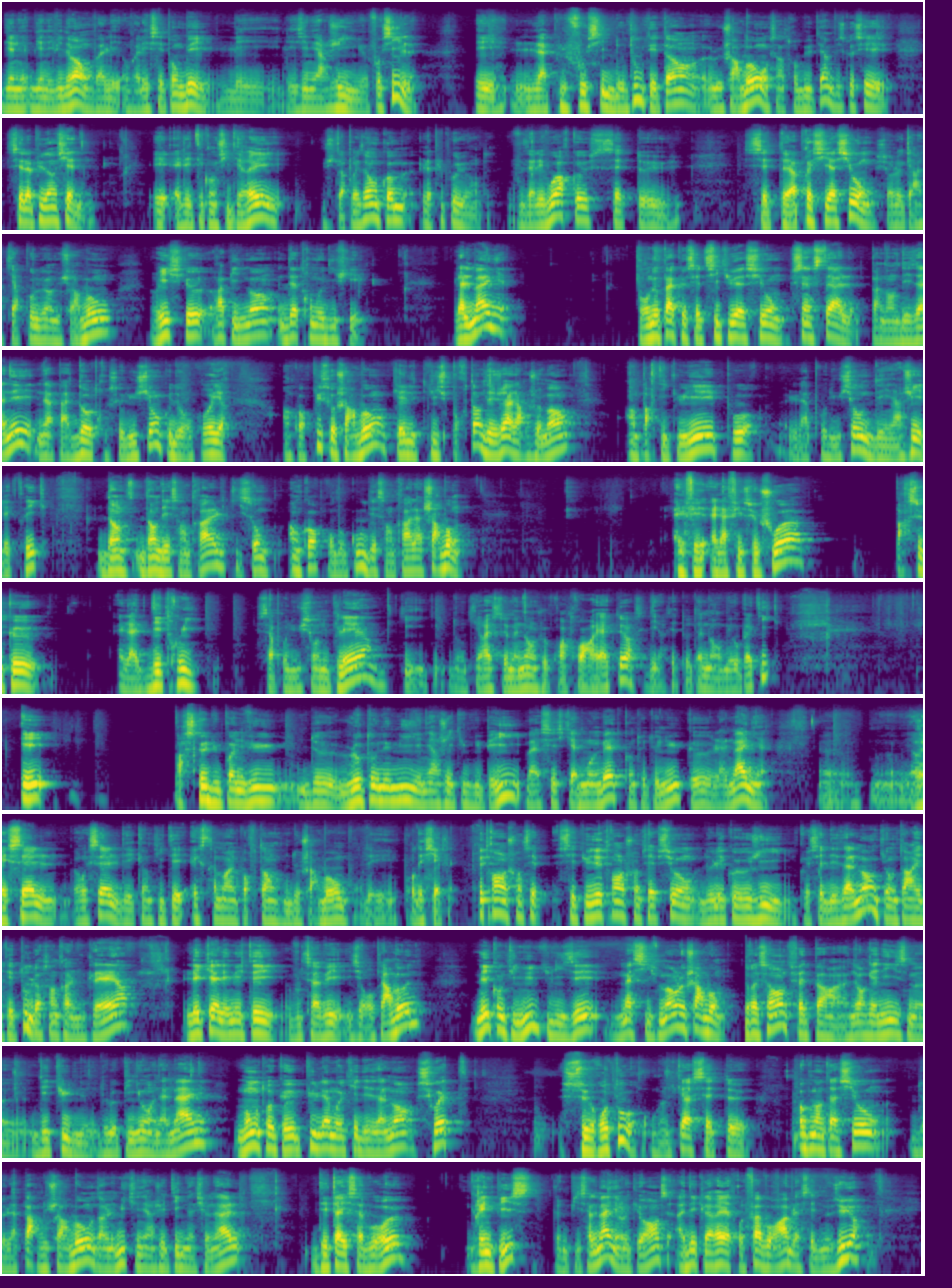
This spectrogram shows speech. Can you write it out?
bien, évidemment, on va, laisser tomber les, énergies fossiles, et la plus fossile de toutes étant le charbon au centre du terme, puisque c'est la plus ancienne. Et elle était considérée jusqu'à présent comme la plus polluante. Vous allez voir que cette, cette appréciation sur le caractère polluant du charbon risque rapidement d'être modifiée. L'Allemagne pour ne pas que cette situation s'installe pendant des années, n'a pas d'autre solution que de recourir encore plus au charbon, qu'elle utilise pourtant déjà largement, en particulier pour la production d'énergie électrique dans, des centrales qui sont encore pour beaucoup des centrales à charbon. Elle, a fait ce choix parce que elle a détruit sa production nucléaire, donc il reste maintenant, je crois, trois réacteurs, c'est-à-dire c'est totalement homéopathique, et parce que du point de vue de l'autonomie énergétique du pays, bah, c'est ce qu'il y a de moins bête compte tenu que l'Allemagne euh, recèle, des quantités extrêmement importantes de charbon pour des siècles. C'est une étrange conception de l'écologie que celle des Allemands, qui ont arrêté toutes leurs centrales nucléaires, lesquelles émettaient, vous le savez, zéro carbone, mais continuent d'utiliser massivement le charbon. Une récente, faite par un organisme d'études de l'opinion en Allemagne, montre que plus de la moitié des Allemands souhaitent ce retour, ou en tout cas cette augmentation de la part du charbon dans le mix énergétique national. Détail savoureux, Greenpeace, Greenpeace Allemagne en l'occurrence, a déclaré être favorable à cette mesure.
